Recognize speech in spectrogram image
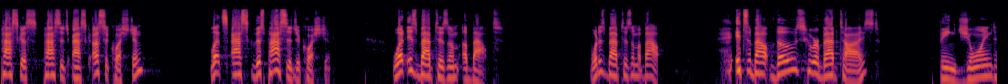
passage asks us a question. Let's ask this passage a question What is baptism about? What is baptism about? It's about those who are baptized being joined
